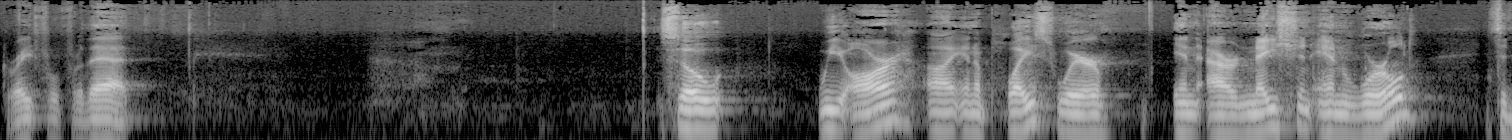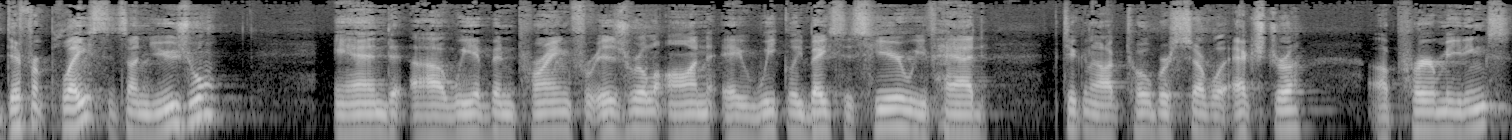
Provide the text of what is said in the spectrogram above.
Grateful for that. So, we are uh, in a place where, in our nation and world, it's a different place, it's unusual. And uh, we have been praying for Israel on a weekly basis here. We've had, particularly in October, several extra uh, prayer meetings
